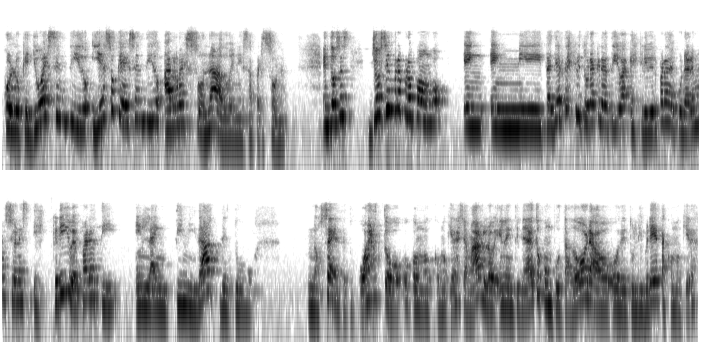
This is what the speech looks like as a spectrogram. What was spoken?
con lo que yo he sentido y eso que he sentido ha resonado en esa persona. Entonces, yo siempre propongo en, en, mi taller de escritura creativa, escribir para depurar emociones, escribe para ti en la intimidad de tu, no sé, de tu cuarto o como, como quieras llamarlo, en la intimidad de tu computadora o, de tu libreta, como quieras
